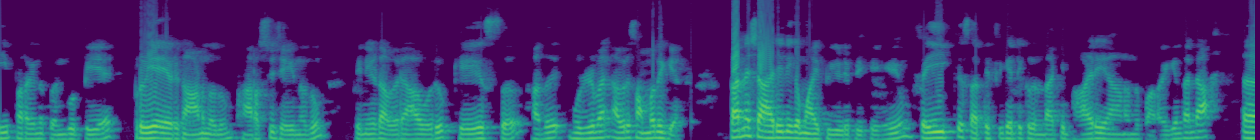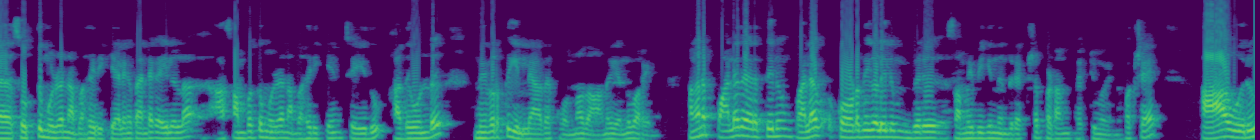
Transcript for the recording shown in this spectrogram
ഈ പറയുന്ന പെൺകുട്ടിയെ പ്രിയയെ അവർ കാണുന്നതും അറസ്റ്റ് ചെയ്യുന്നതും പിന്നീട് അവർ ആ ഒരു കേസ് അത് മുഴുവൻ അവർ സമ്മതിക്കുക. തന്നെ ശാരീരികമായി പീഡിപ്പിക്കുകയും ഫേക്ക് സർട്ടിഫിക്കറ്റുകൾ ഉണ്ടാക്കി ഭാര്യയാണെന്ന് പറയുകയും തന്റെ സ്വത്ത് മുഴുവൻ അപഹരിക്കുക അല്ലെങ്കിൽ തന്റെ കയ്യിലുള്ള ആ സമ്പത്ത് മുഴുവൻ അപഹരിക്കുകയും ചെയ്തു. അതുകൊണ്ട് നിവൃത്തിയില്ലാതെ കൊന്നതാണ് എന്ന് പറയുന്നു. അങ്ങനെ പലതരത്തിലും പല കോടതികളിലും ഇവർ സമീപിക്കുന്നുണ്ട് രക്ഷപ്പെടാൻ പറ്റുമോ എന്ന്. പക്ഷേ ആ ഒരു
